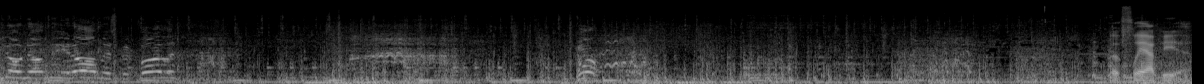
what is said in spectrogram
You don't know me at all, Miss MacFarlane. Come on. Hopefully I beat her,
